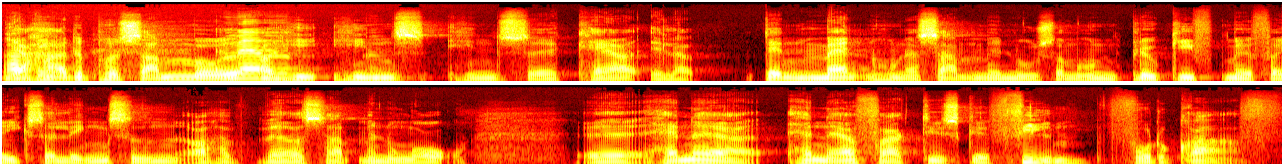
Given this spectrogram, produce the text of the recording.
av Jeg har det på samme måde, Men- og he, hendes, hendes øh, kære, eller den mand, hun er sammen med nu, som hun blev gift med for ikke så længe siden, og har været sammen med nogle år, øh, han, er, han er faktisk øh, filmfotograf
